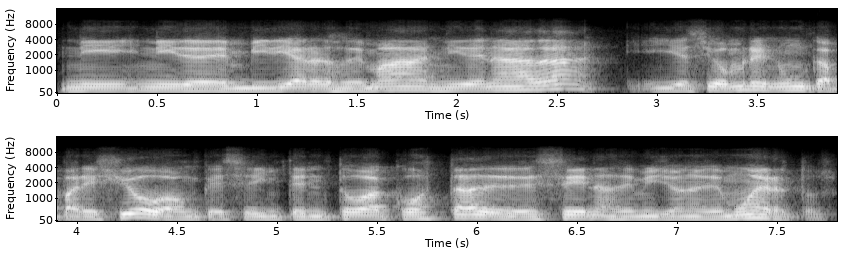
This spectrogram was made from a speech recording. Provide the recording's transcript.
ni, ni de envidiar a los demás, ni de nada, y ese hombre nunca apareció, aunque se intentó a costa de decenas de millones de muertos.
